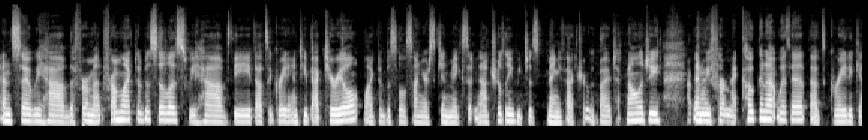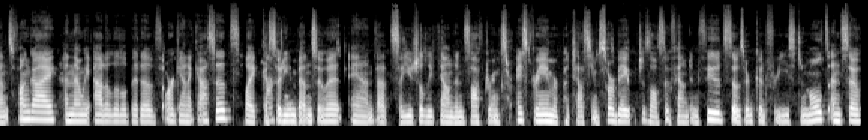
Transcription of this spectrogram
And so we have the ferment from lactobacillus. We have the that's a great antibacterial. Lactobacillus on your skin makes it naturally. We just manufacture it with biotechnology. Then we ferment coconut with it. That's great against fungi. And then we add a little bit of organic acids like Sure. sodium benzoate, and that's uh, usually found in soft drinks or ice cream, or potassium sorbate, which is also found in foods. Those are good for yeast and molds. And so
